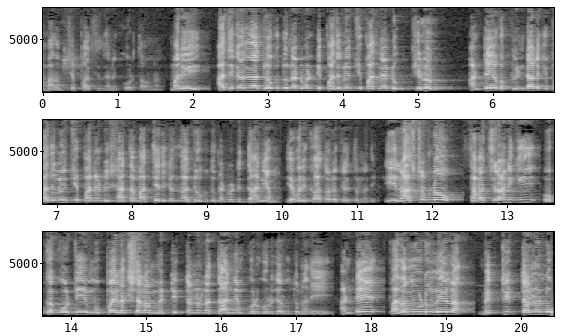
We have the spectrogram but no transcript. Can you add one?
సమాధానం చెప్పాల్సిందని కోరుతా ఉన్నాను. మరి అధికంగా జోకుతున్నటువంటి పది నుంచి పన్నెండు కిలోలు అంటే ఒక క్వింటాల్కి పది నుంచి పన్నెండు శాతం అత్యధికంగా జోకుతున్నటువంటి ధాన్యం ఎవరి ఖాతాలోకి వెళ్తున్నది? ఈ రాష్ట్రంలో సంవత్సరానికి ఒక్క కోటి ముప్పై లక్షల మెట్రిక్ టన్నుల ధాన్యం కొనుగోలు జరుగుతున్నది. అంటే పదమూడు వేల మెట్రిక్ టన్నులు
